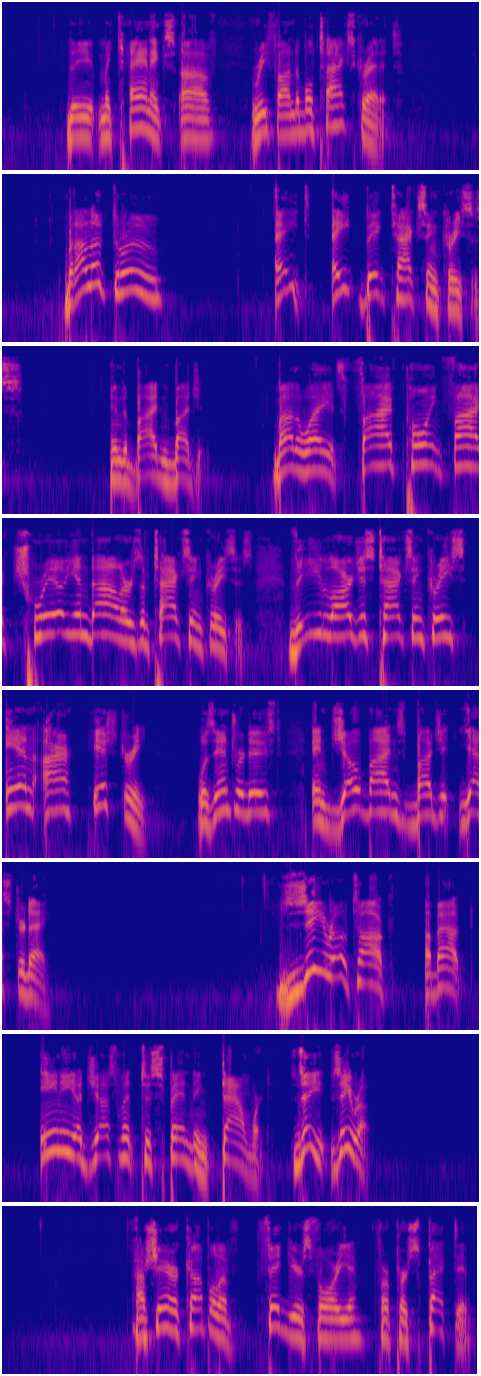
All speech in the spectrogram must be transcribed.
the mechanics of refundable tax credits. But I looked through eight eight big tax increases in the Biden budget. By the way, it's $5.5 trillion of tax increases. The largest tax increase in our history was introduced in Joe Biden's budget yesterday. Zero talk about any adjustment to spending downward. Z- zero. I'll share a couple of figures for you for perspective.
